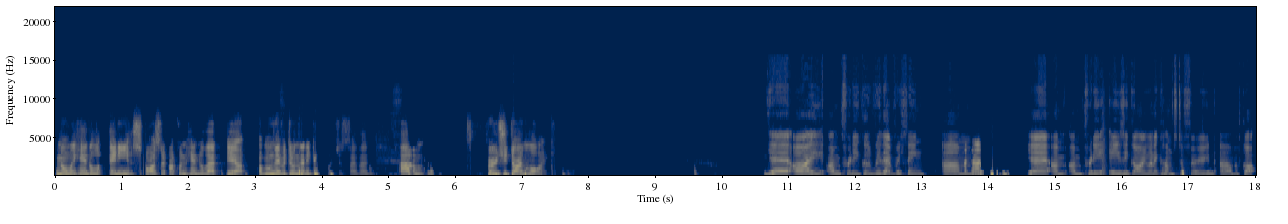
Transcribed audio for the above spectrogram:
normally handle any spice. If I couldn't handle that, yeah, I'm never doing that again. Let's just say that. Um, foods you don't like. Yeah, I I'm pretty good with everything. Um, okay. Yeah, I'm I'm pretty easygoing when it comes to food. Um, I've got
